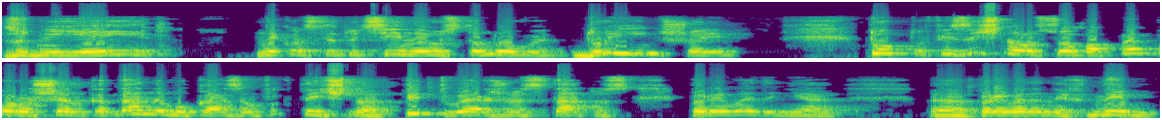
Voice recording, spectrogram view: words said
з однієї неконституційної установи до іншої. Тобто фізична особа П. Порошенка даним указом фактично підтверджує статус переведення е, переведених ним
